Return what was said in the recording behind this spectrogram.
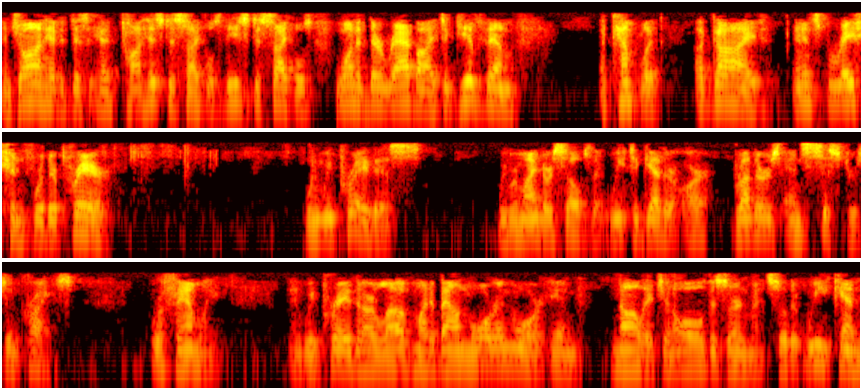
And John had, had taught his disciples. These disciples wanted their rabbi to give them a template, a guide, an inspiration for their prayer. When we pray this, we remind ourselves that we together are brothers and sisters in Christ. We're a family. And we pray that our love might abound more and more in knowledge and all discernment so that we can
